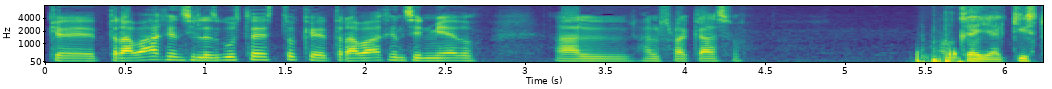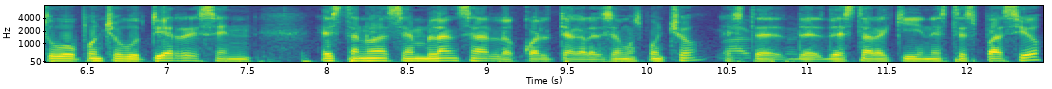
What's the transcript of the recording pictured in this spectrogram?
que trabajen, si les gusta esto, que trabajen sin miedo al, al fracaso. Ok, aquí estuvo Poncho Gutiérrez en esta nueva semblanza, lo cual te agradecemos, Poncho, este, de, de estar aquí en este espacio.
